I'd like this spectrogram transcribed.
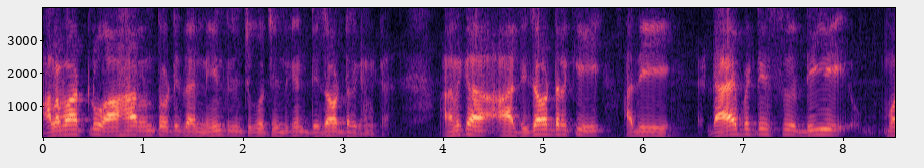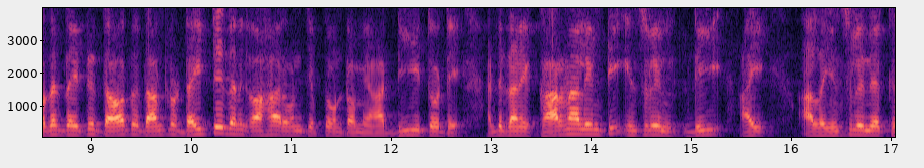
అలవాట్లు ఆహారంతో దాన్ని నియంత్రించుకోవచ్చు. ఎందుకంటే డిజార్డర్ కనుక. కనుక ఆ డిజార్డర్కి అది డయాబెటీస్ డి మొదటిదైతే తర్వాత దాంట్లో డైటే దానికి ఆహారం అని చెప్తూ ఉంటాం మేము. ఆ డి తోటే. అంటే దానికి కారణాలు ఏంటి ఇన్సులిన్ డి ఐ అలా ఇన్సులిన్ యొక్క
